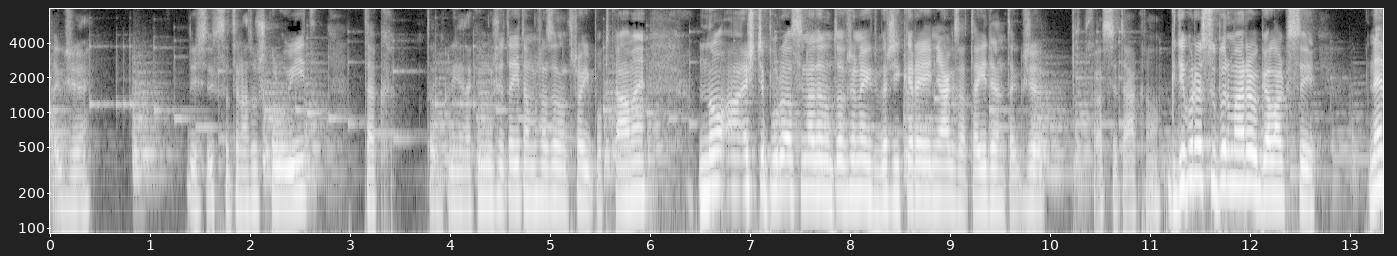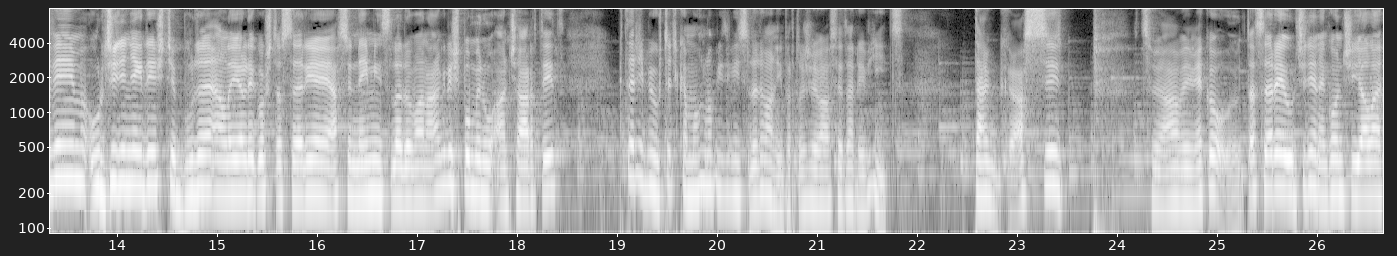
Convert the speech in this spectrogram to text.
takže když si chcete na tu školu jít, tak tam klidně taky můžete jít, tam možná se tam třeba i potkáme. No a ještě půjdu asi na ten otevřených dveří, který je nějak za týden, takže asi tak no. Kdy bude Super Mario Galaxy? Nevím, určitě někdy ještě bude, ale jelikož ta série je asi nejméně sledovaná, když pominu Uncharted, který by už teďka mohlo být víc sledovaný, protože vás je tady víc. Tak asi, co já vím, jako ta série určitě nekončí, ale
